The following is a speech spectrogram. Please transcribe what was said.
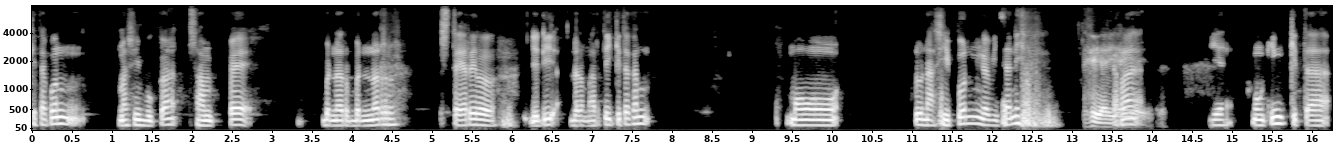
kita pun masih buka sampai benar-benar steril. Jadi dalam arti kita kan mau donasi pun nggak bisa nih. Iya, iya, Karena- iya. Mungkin kita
